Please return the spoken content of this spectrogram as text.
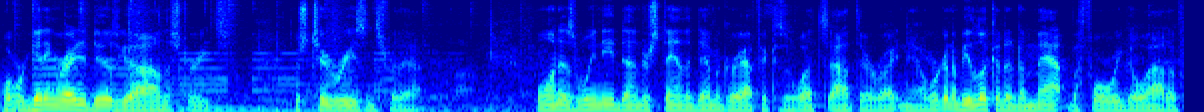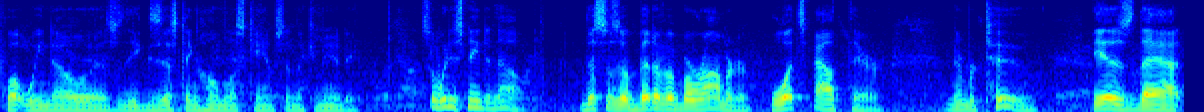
What we're getting ready to do is go out on the streets. There's two reasons for that. One is we need to understand the demographics of what's out there right now. We're going to be looking at a map before we go out of what we know as the existing homeless camps in the community. So we just need to know. This is a bit of a barometer. What's out there? Number two is that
